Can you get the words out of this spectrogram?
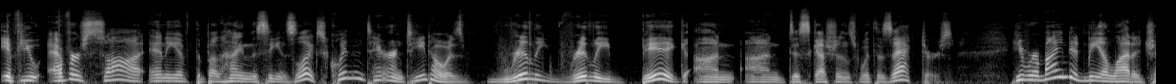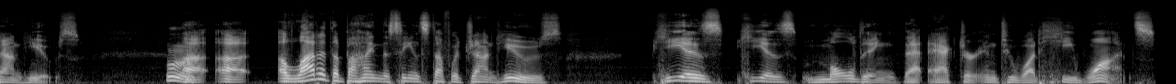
if you ever saw any of the behind the scenes looks, Quentin Tarantino is really, really big on on discussions with his actors. He reminded me a lot of John Hughes. Uh, uh, a lot of the behind the scenes stuff with John Hughes, he is he is molding that actor into what he wants.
